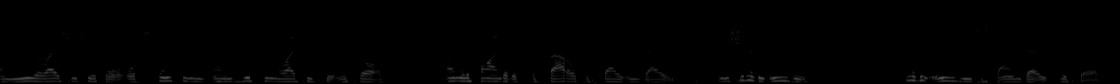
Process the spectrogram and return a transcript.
a new relationship or, or strengthen an existing relationship with God, only to find that it's a battle to stay engaged? I mean, shouldn't it be easy? Shouldn't it be easy to stay engaged with God?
